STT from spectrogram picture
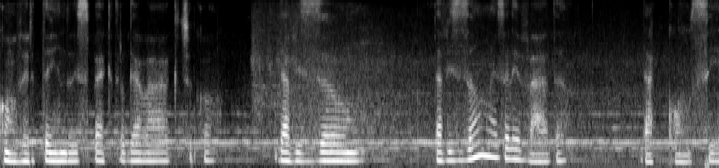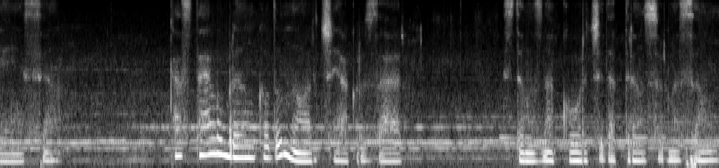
convertendo o espectro galáctico da visão, da visão mais elevada da consciência. Castelo Branco do Norte a cruzar. Estamos na corte da transformação.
